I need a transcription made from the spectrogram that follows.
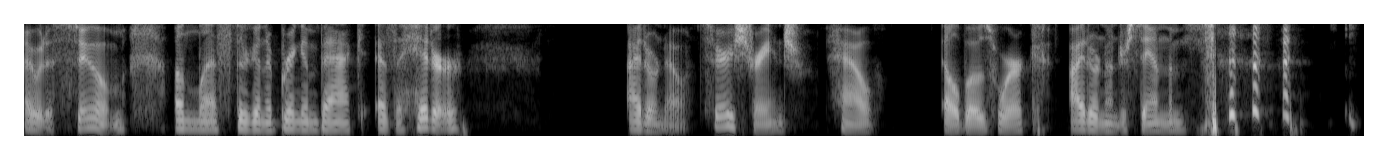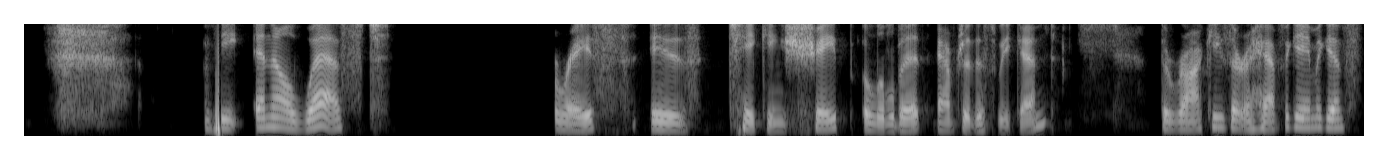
I would assume, unless they're going to bring him back as a hitter. I don't know. It's very strange how elbows work. I don't understand them. the NL West race is taking shape a little bit after this weekend. The Rockies are a half a game against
